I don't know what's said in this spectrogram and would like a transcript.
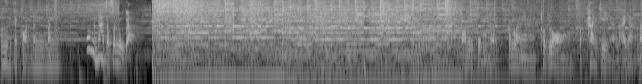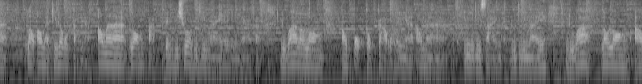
เออ แต่ก่อนมันมัน มันน่าจะสนุกอะตอนนี้ผมแบบกำลังทดลองกับค่ายเพลงอะหลายอย่างมาก เราเอาแมทที่เรียกว่าเก่าเนี่ย เอามาลองตัดเป็นวิชวลดูดีไหมอะไรอย่างเงี้ยครับหรือว่าเราลองเอาปกเก่าๆอะไรเงี้ยเอามารีดีไซน์ใหม่ดูดีไหมหรือว่าเราลองเอา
